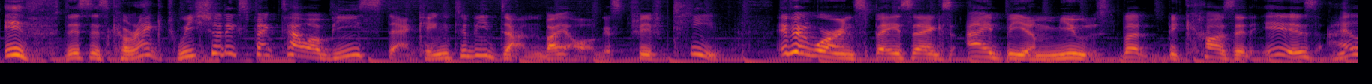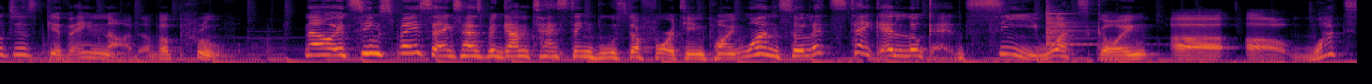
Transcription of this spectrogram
If this is correct, we should expect Tower B stacking to be done by August 15th. If it weren't SpaceX, I'd be amused, but because it is, I'll just give a nod of approval. Now, it seems SpaceX has begun testing Booster 14.1, so let's take a look and see what's going, uh, uh, what?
